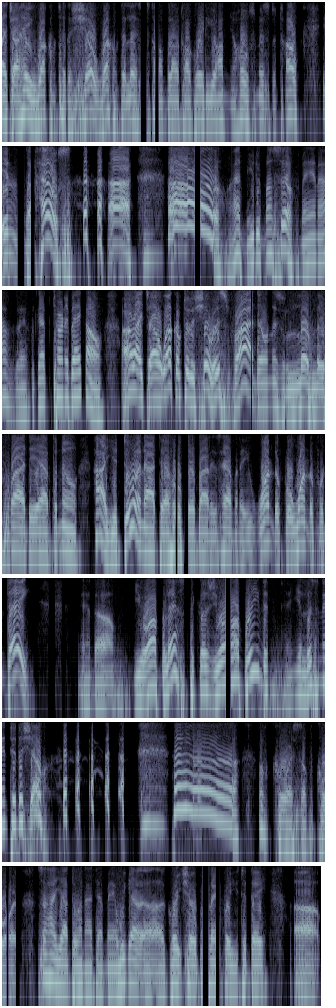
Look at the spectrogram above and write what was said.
Right, y'all. Hey, welcome to the show. Welcome to Let's Talk Blog Talk Radio. I'm your host, Mr. Talk, in the house. oh, I muted myself, man. I, I forgot to turn it back on. All right, y'all. Welcome to the show. It's Friday on this lovely Friday afternoon. How you doing out there? Hope everybody's having a wonderful, wonderful day. And um, you are blessed because you are breathing and you're listening to the show. oh, of course, of course. So how y'all doing out there, man? We got a, a great show planned for you today. Uh,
